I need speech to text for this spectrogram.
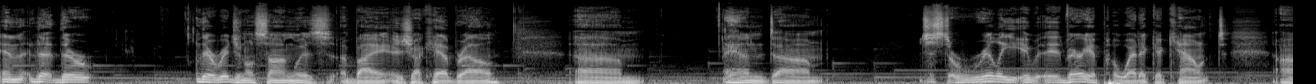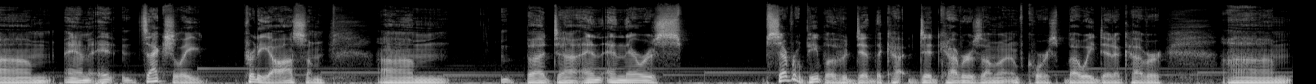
and the the the original song was by Jacques Brel, um, and um, just a really it, very a poetic account, um, and it, it's actually pretty awesome. Um, but uh, and and there was several people who did the co- did covers on it. Of course, Bowie did a cover, um,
